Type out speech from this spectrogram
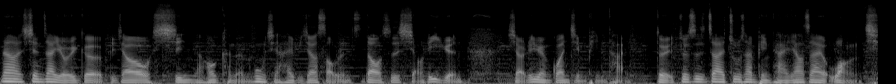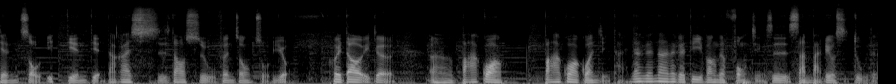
那现在有一个比较新，然后可能目前还比较少人知道是小笠园，小笠园观景平台。对，就是在柱山平台要再往前走一点点，大概十到十五分钟左右，会到一个呃八卦八卦观景台。那个那那个地方的风景是三百六十度的，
